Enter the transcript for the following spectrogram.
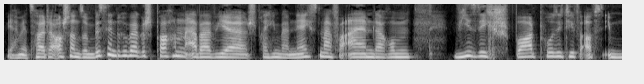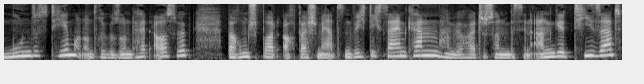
Wir haben jetzt heute auch schon so ein bisschen drüber gesprochen, aber wir sprechen beim nächsten Mal vor allem darum, wie sich Sport positiv aufs Immunsystem und unsere Gesundheit auswirkt, warum Sport auch bei Schmerzen wichtig sein kann, haben wir heute schon ein bisschen angeteasert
